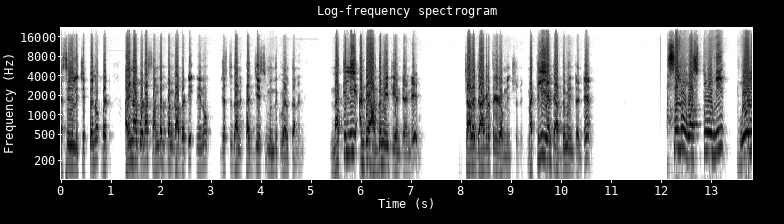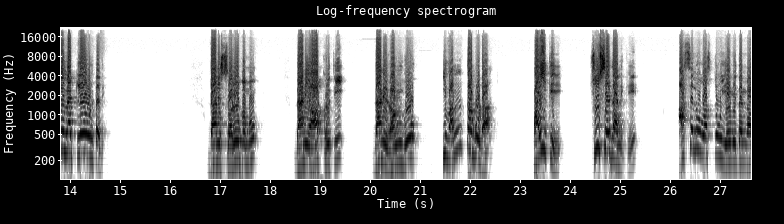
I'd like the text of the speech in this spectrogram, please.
మెసేజ్లు చెప్పాను బట్ అయినా కూడా సందర్భం కాబట్టి నేను జస్ట్ దాన్ని టచ్ చేసి ముందుకు వెళ్తానండి. నకిలీ అంటే అర్థం ఏంటి అంటే అండి చాలా జాగ్రత్తగా గమనించండి. నకిలీ అంటే అర్థం ఏంటంటే అసలు వస్తువుని పోలినట్లే ఉంటుంది. దాని స్వరూపము దాని ఆకృతి దాని రంగు ఇవంతా కూడా పైకి చూసేదానికి అసలు వస్తువు ఏ విధంగా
